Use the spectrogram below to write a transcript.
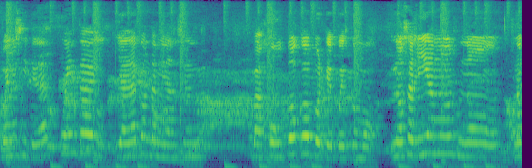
Bueno, si te das cuenta, ya la contaminación bajó un poco porque pues como no salíamos, no, no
